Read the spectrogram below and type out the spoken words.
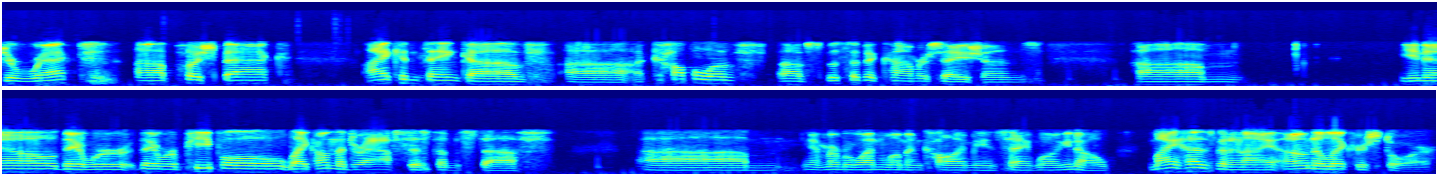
direct uh, pushback. I can think of uh, a couple of, of specific conversations. Um, you know, there were there were people like on the draft system stuff. Um, I remember one woman calling me and saying, "Well, you know, my husband and I own a liquor store,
